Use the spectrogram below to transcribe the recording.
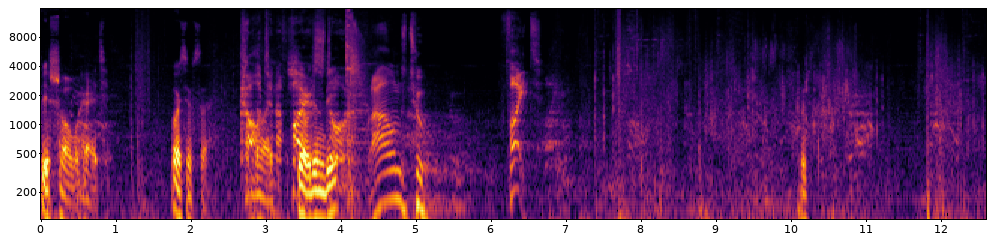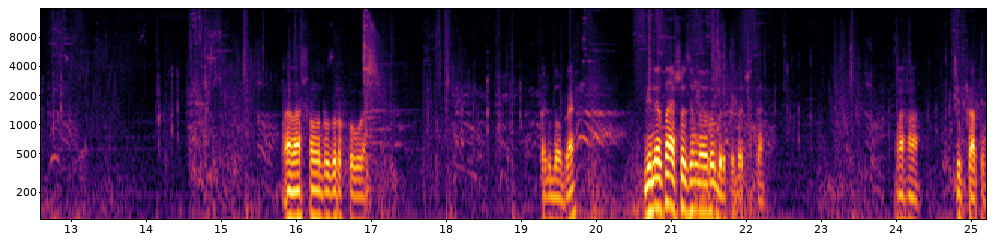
Пішов геть. Ось і все. Caught Давай, in a ще один бій. firestorm. Round two. Fight. А на що він розраховує? Так, добре. Він не знає, що зі мною робити, бачите. Ага, підкати.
